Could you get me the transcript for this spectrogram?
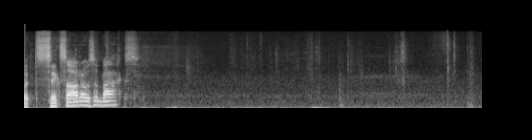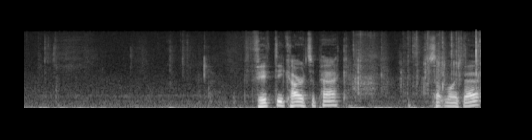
What, six autos a box? Fifty cards a pack? Something like that.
